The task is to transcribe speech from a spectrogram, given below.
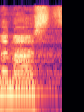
Van Mast.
